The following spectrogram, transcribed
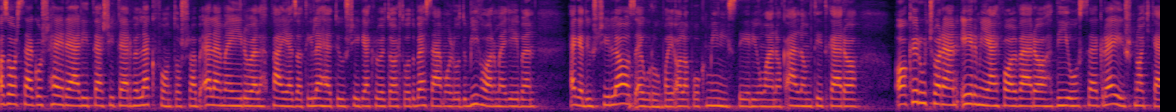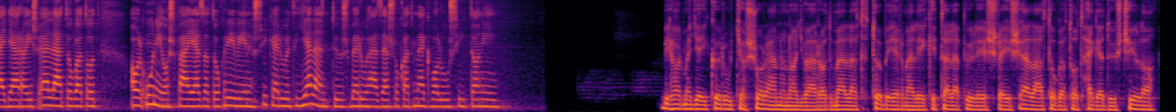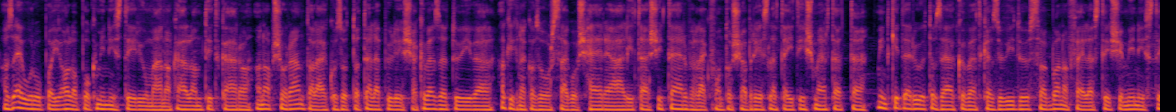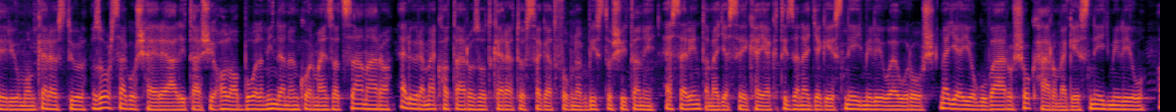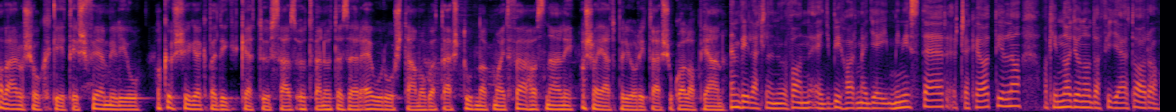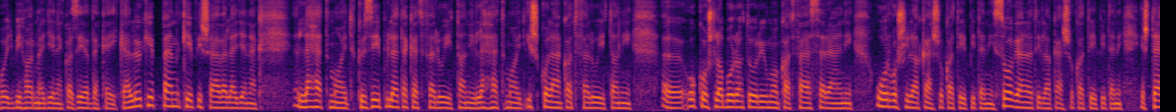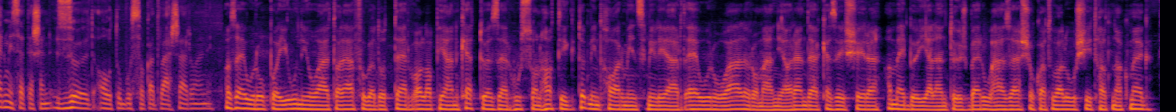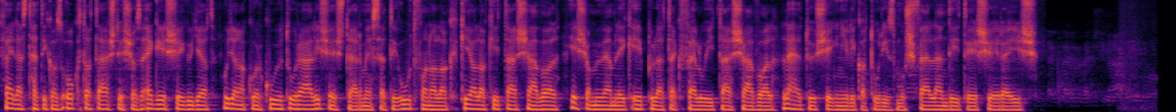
Az országos helyreállítási terv legfontosabb elemeiről, pályázati lehetőségekről tartott beszámolót Bihar megyében Hegedűs Csilla az Európai Alapok Minisztériumának államtitkára. A körút során Érmiájfalvára, Diószegre és Nagykágyára is ellátogatott, ahol uniós pályázatok révén sikerült jelentős beruházásokat megvalósítani. Bihar megyei körútja során a Nagyvárad mellett több érmeléki településre is ellátogatott Hegedűs Csilla, az Európai Alapok Minisztériumának államtitkára. A nap során találkozott a települések vezetőivel, akiknek az országos helyreállítási terv legfontosabb részleteit ismertette. Mint kiderült, az elkövetkező időszakban a Fejlesztési Minisztériumon keresztül az országos helyreállítási alapból minden önkormányzat számára előre meghatározott keretösszeget fognak biztosítani. Ez szerint a megye székhelyek 11,4 millió eurós, megyei jogú városok 3,4 millió, a városok 2,5 millió, a községek pedig 255 ezer eurós támogatást tudnak majd felhasználni a saját prioritásuk alapján. Nem véletlenül van egy Bihar megyei miniszter, Cseke Attila, aki nagyon odafigyelt arra, hogy Bihar megyének az érdekei kellőképpen képviselve legyenek. Lehet majd középületeket felújítani, lehet majd iskolákat felújítani, okos laboratóriumokat felújítani, felszerelni, orvosi lakásokat építeni, szolgálati lakásokat építeni, és természetesen zöld autóbuszokat vásárolni. Az Európai Unió által elfogadott terv alapján 2026-ig több mint 30 milliárd euró áll Románia rendelkezésére, amelyből jelentős beruházásokat valósíthatnak meg, fejleszthetik az oktatást és az egészségügyet, ugyanakkor kulturális és természeti útvonalak kialakításával és a műemlék épületek felújításával lehetőség nyílik a turizmus fellendítésére is.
